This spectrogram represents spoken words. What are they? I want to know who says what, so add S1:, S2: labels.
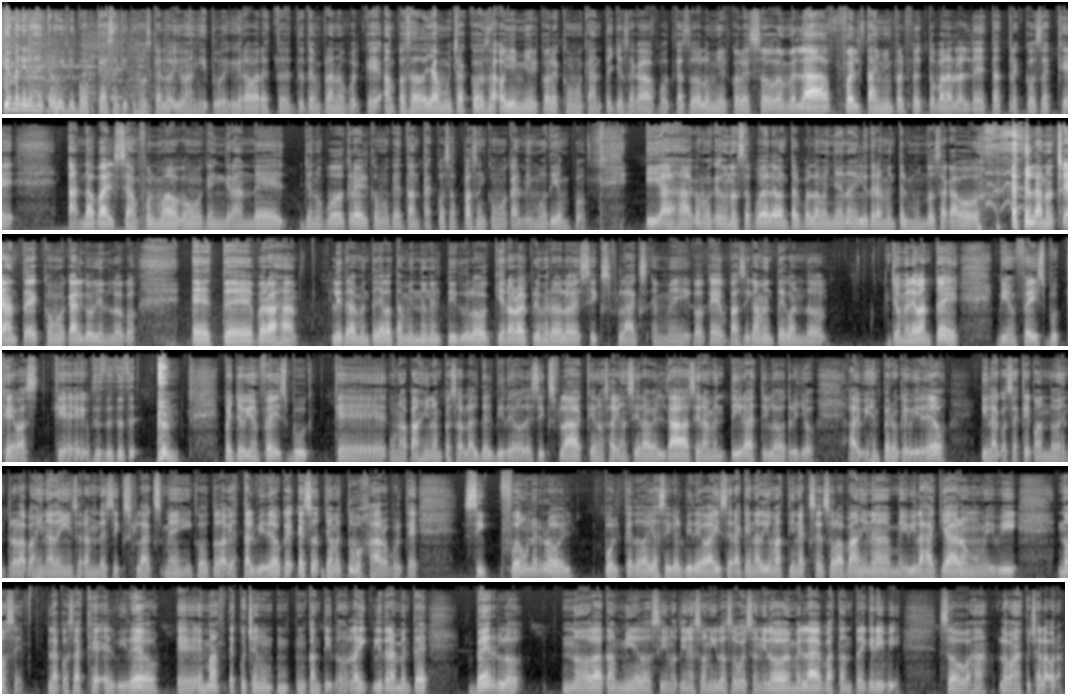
S1: Bienvenidos gente al Weekly Podcast, aquí tu host Carlos Iván y tuve que grabar esto desde temprano porque han pasado ya muchas cosas. Hoy es miércoles, como que antes yo sacaba podcast todos los miércoles, so en verdad fue el timing perfecto para hablar de estas tres cosas que anda pal, se han formado como que en grandes, yo no puedo creer como que tantas cosas pasan como que al mismo tiempo. Y ajá, como que uno se puede levantar por la mañana y literalmente el mundo se acabó la noche antes, es como que algo bien loco. Este, pero ajá, literalmente ya lo están viendo en el título. Quiero hablar primero de lo de Six Flags en México, que básicamente cuando yo me levanté, vi en Facebook que vas que pues yo vi en Facebook que una página empezó a hablar del video de Six Flags, que no sabían si era verdad, si era mentira, esto y lo otro. Y yo, ay, virgen, pero qué video. Y la cosa es que cuando entró a la página de Instagram de Six Flags México, todavía está el video. Que eso ya me estuvo raro porque si fue un error, ¿por qué todavía sigue el video ahí? ¿Será que nadie más tiene acceso a la página? Maybe la hackearon o maybe... No sé. La cosa es que el video... Eh, es más, escuchen un, un, cantito. Like, literalmente verlo no da tan miedo si no tiene sonido. So, el sonido en verdad es bastante creepy. So, ajá, lo van a escuchar ahora.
